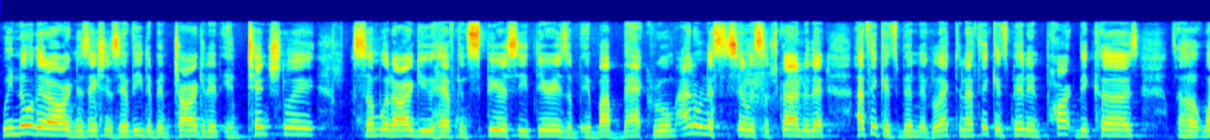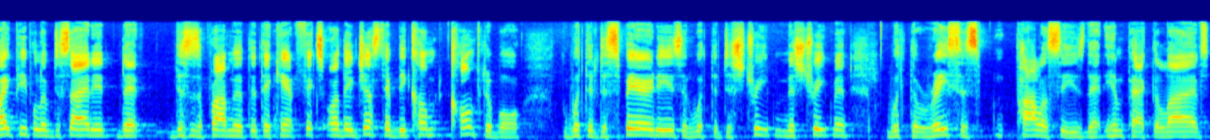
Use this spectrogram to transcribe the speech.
we know that our organizations have either been targeted intentionally, some would argue have conspiracy theories about backroom. I don't necessarily subscribe to that. I think it's been neglected. And I think it's been in part because uh, white people have decided that this is a problem that, that they can't fix, or they just have become comfortable with the disparities and with the mistreatment, with the racist policies that impact the lives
